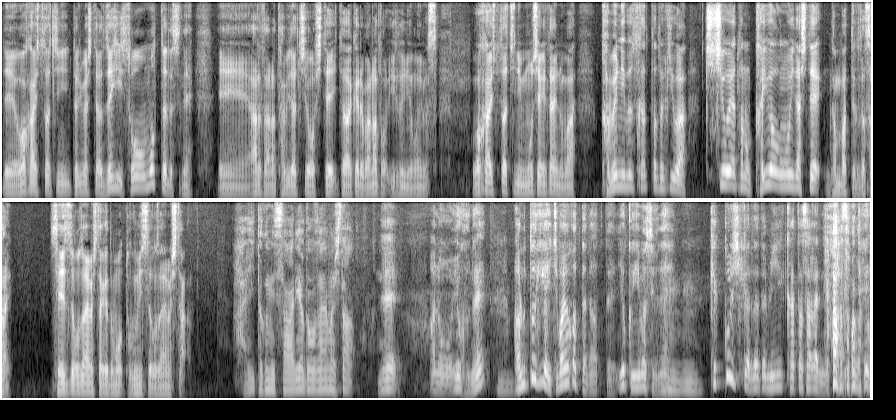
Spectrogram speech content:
でお若い人たちにとりましてはぜひそう思ってですね、えー、新たな旅立ちをしていただければなというふうに思います。若い人たちに申し上げたいのは壁にぶつかった時は父親との会話を思い出して頑張ってください先生でございましたけども徳光でございましたはい徳光さんありがとうございましたねあのよくね、うん、あの時が一番良かったなってよく言いますよね、うんうん、結婚式からだいたい右肩下がりになって よ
